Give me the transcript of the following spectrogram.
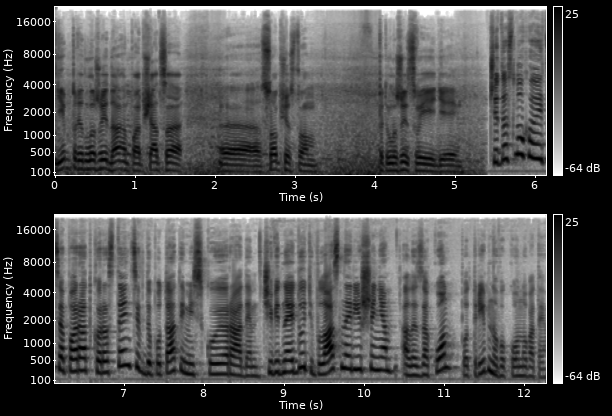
Им предложить, да, пообщаться э, с обществом, предложить свои идеи. Чи дослухаються парад коростенців депутати міської ради? Чи віднайдуть власне рішення? Але закон потрібно виконувати.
